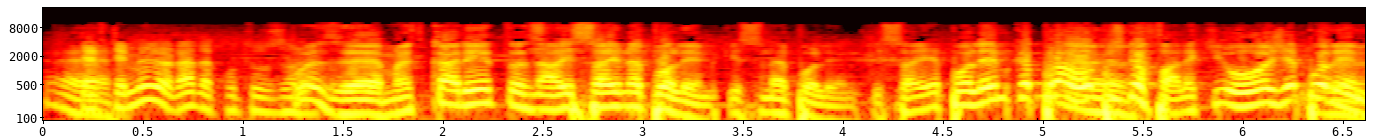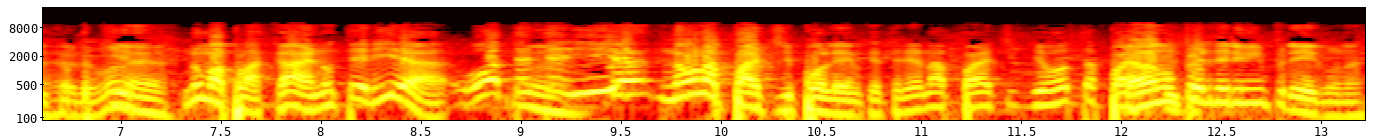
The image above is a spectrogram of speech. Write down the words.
É. Deve ter melhorado a contusão. Pois é, mas caretas. Não, isso aí não é polêmica, isso não é polêmica. Isso aí é polêmica pra outros que eu falo. É que hoje é polêmica. É, é porque polêmica. numa placar não teria, ou até teria, não na parte de polêmica, teria na parte de outra parte. Ela não de- perderia o emprego, né?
